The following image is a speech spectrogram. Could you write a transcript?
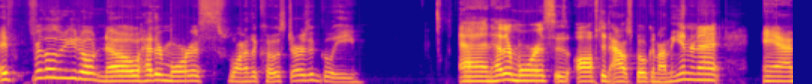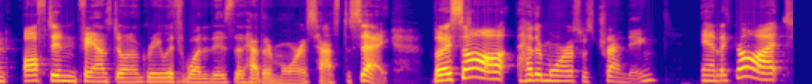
If for those of you who don't know, Heather Morris, one of the co-stars of Glee, and Heather Morris is often outspoken on the internet, and often fans don't agree with what it is that Heather Morris has to say. But I saw Heather Morris was trending, and I thought,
